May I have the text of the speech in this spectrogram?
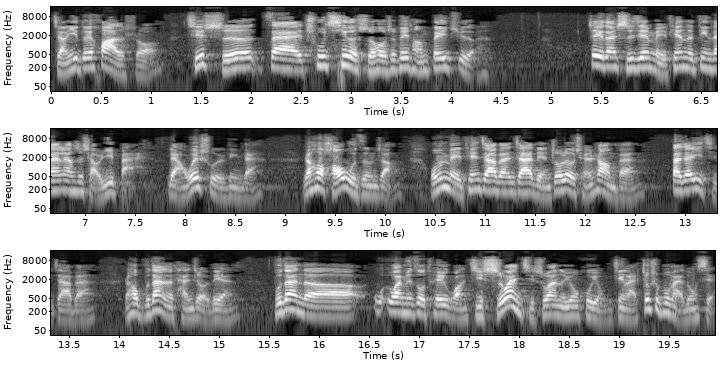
讲一堆话的时候，其实，在初期的时候是非常悲剧的。这一段时间每天的订单量是小于一百，两位数的订单，然后毫无增长。我们每天加班加点，周六全上班，大家一起加班，然后不断的谈酒店，不断的外面做推广，几十万、几十万的用户涌进来，就是不买东西，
